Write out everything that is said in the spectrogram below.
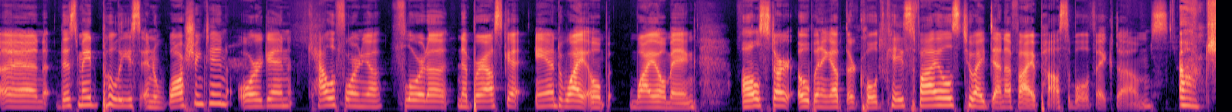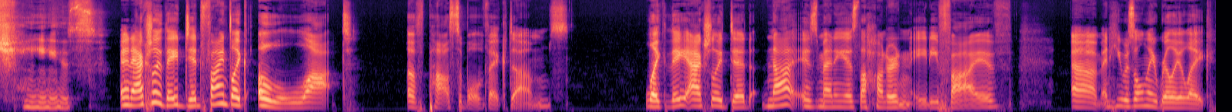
And this made police in Washington, Oregon, California, Florida, Nebraska, and Wyoming all start opening up their cold case files to identify possible victims. Oh, jeez. And actually, they did find like a lot of possible victims. Like they actually did not as many as the 185. Um, and he was only really like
